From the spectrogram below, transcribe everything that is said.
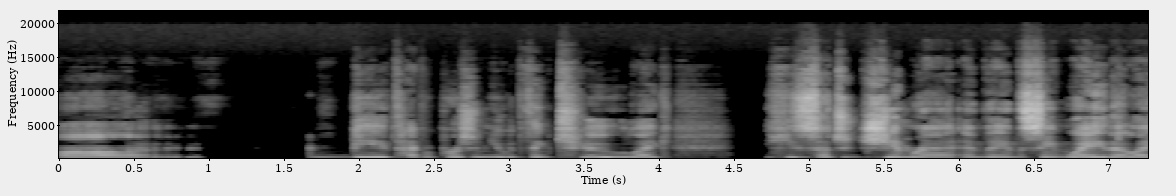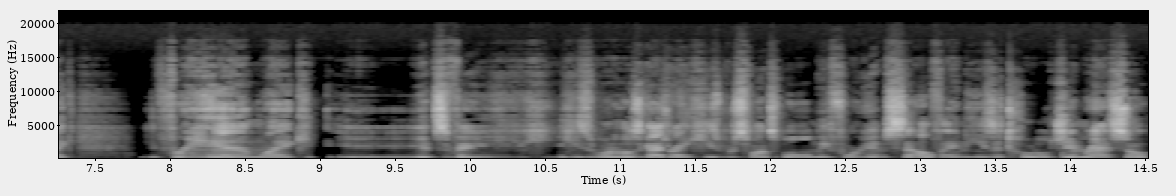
uh be the type of person you would think too. Like he's such a gym rat in the in the same way that like for him like it's very he's one of those guys right he's responsible only for himself and he's a total gym rat so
